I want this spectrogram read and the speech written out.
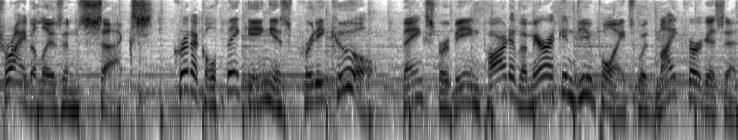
Tribalism sucks. Critical thinking is pretty cool. Thanks for being part of American Viewpoints with Mike Ferguson.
